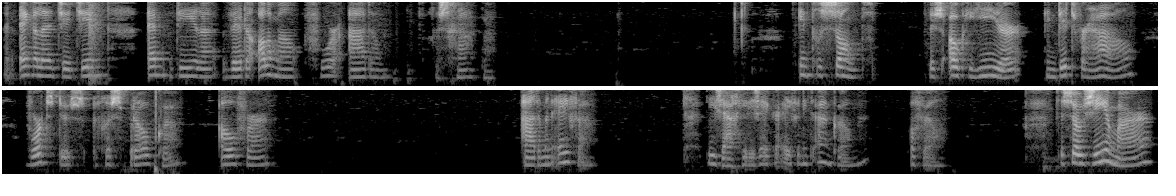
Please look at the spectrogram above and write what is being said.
En engelen, djinn en dieren werden allemaal voor Adam geschapen. Interessant. Dus ook hier in dit verhaal wordt dus gesproken over Adam en Eva. Die zagen jullie zeker even niet aankomen, of wel? Dus zo zie je maar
